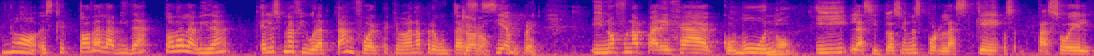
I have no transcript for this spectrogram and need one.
No, es que toda la vida, toda la vida, él es una figura tan fuerte que me van a preguntar Claro. siempre. Y no fue una pareja común. No. Y las situaciones por las que o sea, pasó él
